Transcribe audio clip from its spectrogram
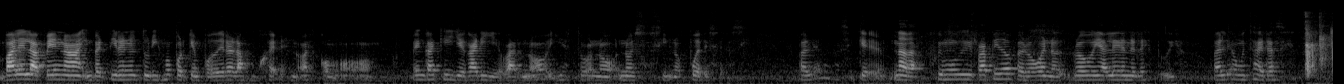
vale la pena invertir en el turismo porque empodera a las mujeres, ¿no? Es como venga aquí, llegar y llevar, ¿no? Y esto no, no es así, no puede ser así, ¿vale? Así que nada, fui muy rápido, pero bueno, luego ya leen el estudio, ¿vale? Muchas gracias.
